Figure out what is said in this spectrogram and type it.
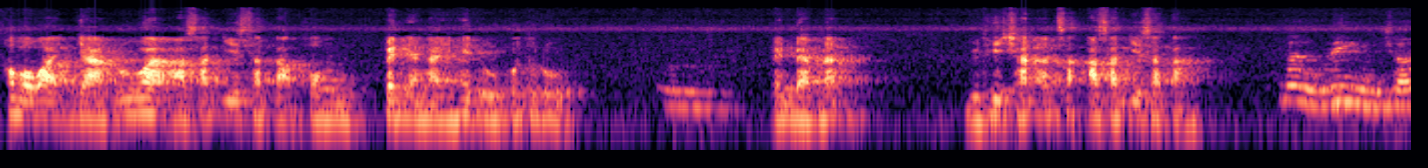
เขาบอกว่าอยากรู้ว่าอสัญญีสัตตภูมิเป็นยังไงให้ดูพระพุทธรูปอืมเป็นแบบนั้น อยู่ที่ชั้นอสัญญีสัตตนั่งนิ่งเฉย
